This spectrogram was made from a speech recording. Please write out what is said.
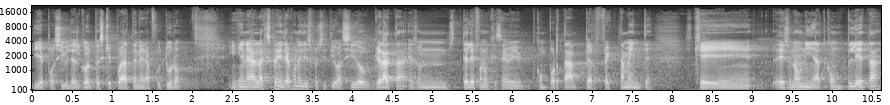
y de posibles golpes que pueda tener a futuro. En general la experiencia con el dispositivo ha sido grata, es un teléfono que se comporta perfectamente, que es una unidad completa.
